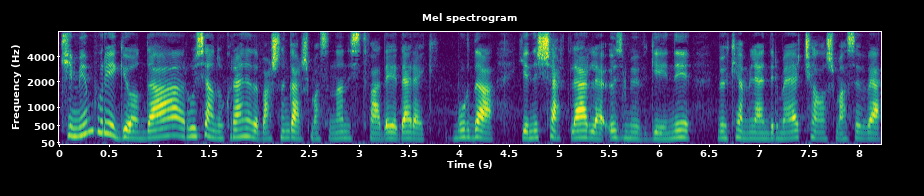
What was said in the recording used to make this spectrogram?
kimin bu regionda Rusiyanın Ukraynada başının qarışmasından istifadə edərək burada yeni şərtlərlə öz mövqeyini möhkəmləndirməyə çalışması və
